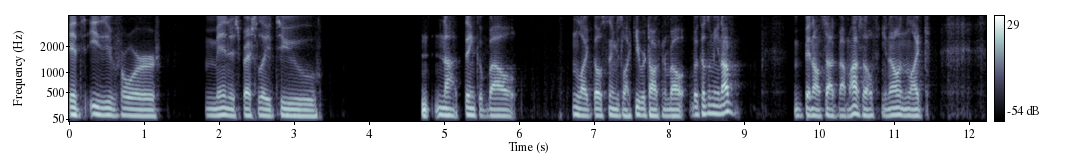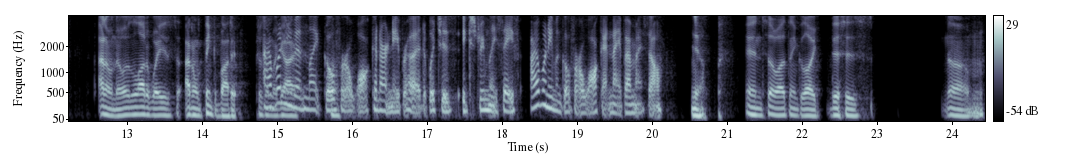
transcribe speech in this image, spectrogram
it's easy for men, especially, to n- not think about like those things like you were talking about. Because I mean, I've been outside by myself, you know, and like I don't know, in a lot of ways, I don't think about it because I wouldn't even like go for a walk in our neighborhood, which is extremely safe. I wouldn't even go for a walk at night by myself. Yeah. And so I think like this is um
